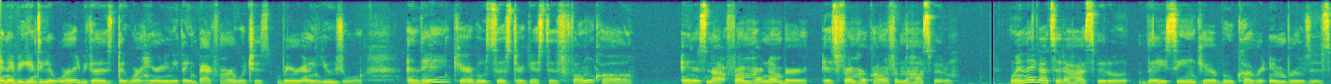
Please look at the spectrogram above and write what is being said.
and they begin to get worried because they weren't hearing anything back from her, which is very unusual. And then Karabo's sister gets this phone call, and it's not from her number, it's from her calling from the hospital. When they got to the hospital, they seen Karabo covered in bruises.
